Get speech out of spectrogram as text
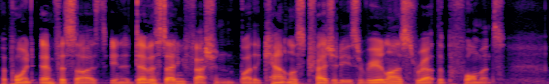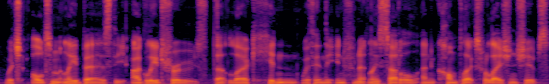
a point emphasized in a devastating fashion by the countless tragedies realized throughout the performance, which ultimately bears the ugly truths that lurk hidden within the infinitely subtle and complex relationships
